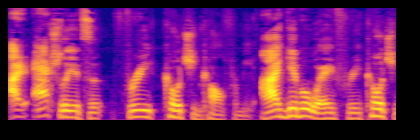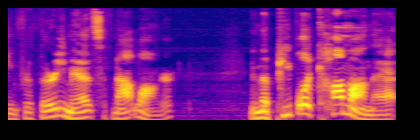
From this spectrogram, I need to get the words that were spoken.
I actually it's a free coaching call for me. I give away free coaching for 30 minutes, if not longer. And the people that come on that,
